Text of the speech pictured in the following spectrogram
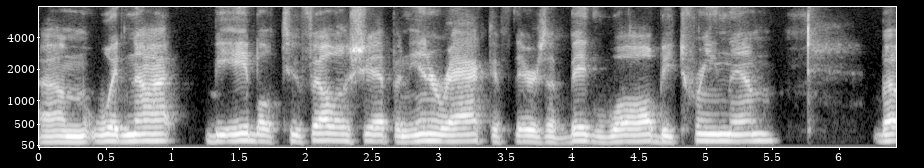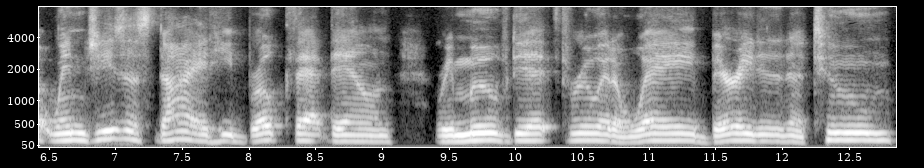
um, would not be able to fellowship and interact if there's a big wall between them. But when Jesus died, he broke that down, removed it, threw it away, buried it in a tomb,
